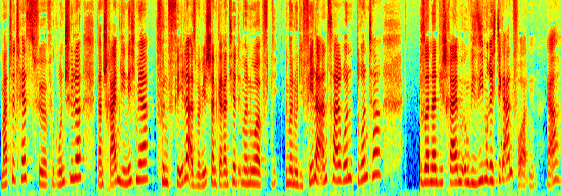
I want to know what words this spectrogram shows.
Mathe-Tests für, für Grundschüler, dann schreiben die nicht mehr fünf Fehler, also bei mir stand garantiert immer nur, immer nur die Fehleranzahl rund, drunter, sondern die schreiben irgendwie sieben richtige Antworten, ja.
